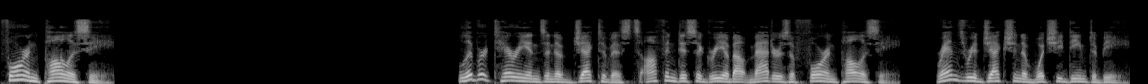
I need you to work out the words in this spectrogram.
Foreign policy Libertarians and objectivists often disagree about matters of foreign policy. Rand's rejection of what she deemed to be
